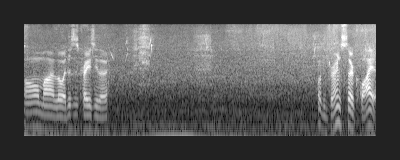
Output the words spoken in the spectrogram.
Oh my lord, this is crazy though. Oh, the drone's so quiet.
